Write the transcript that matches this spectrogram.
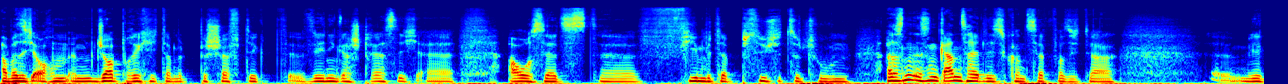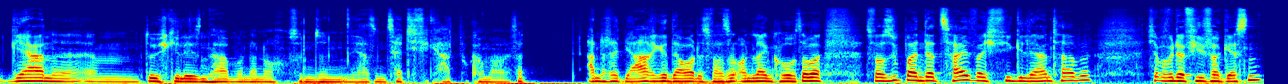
aber sich auch im, im Job richtig damit beschäftigt, weniger stressig äh, aussetzt, äh, viel mit der Psyche zu tun. Also es ist ein ganzheitliches Konzept, was ich da äh, mir gerne ähm, durchgelesen habe und dann noch so, so, ein, ja, so ein Zertifikat bekommen habe. Es hat anderthalb Jahre gedauert, es war so ein Online-Kurs, aber es war super in der Zeit, weil ich viel gelernt habe. Ich habe auch wieder viel vergessen.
